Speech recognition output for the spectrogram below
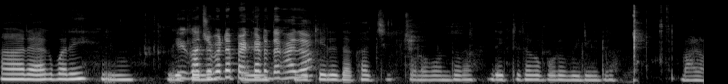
আর এই বিকেলে দেখাচ্ছি। চলো বন্ধুরা দেখতে থাকো পুরো ভিডিওটা। ভালো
